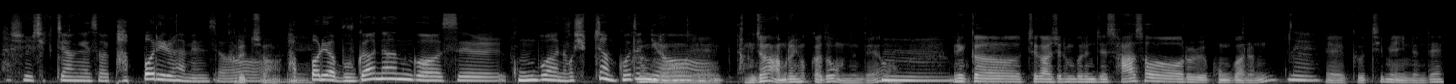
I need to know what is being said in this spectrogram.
사실 직장에서 밥벌이를 하면서 그렇죠. 밥벌이와 예. 무관한 것을 공부하는 거 쉽지 않거든요. 예. 당장 아무런 효과도 없는데요. 음. 그러니까 제가 아시는 분은 이제 사설을 공부하는 네. 예, 그 팀에 있는데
